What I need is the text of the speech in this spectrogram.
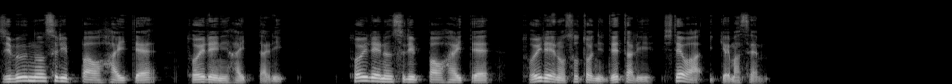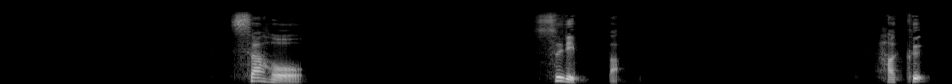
自分のスリッパを履いてトイレに入ったり、トイレのスリッパを履いてトイレの外に出たりしてはいけません。作法。スリッパ。履く。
